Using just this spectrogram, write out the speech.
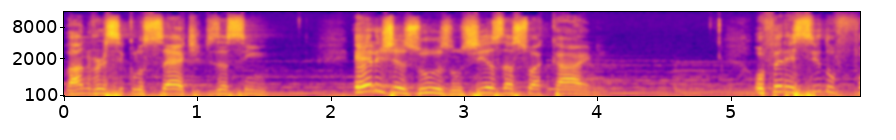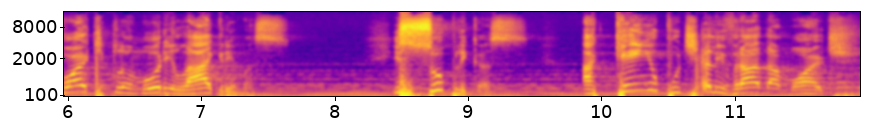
Lá no versículo 7 diz assim: Ele, Jesus, nos dias da sua carne, oferecido forte clamor e lágrimas, e súplicas, a quem o podia livrar da morte,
